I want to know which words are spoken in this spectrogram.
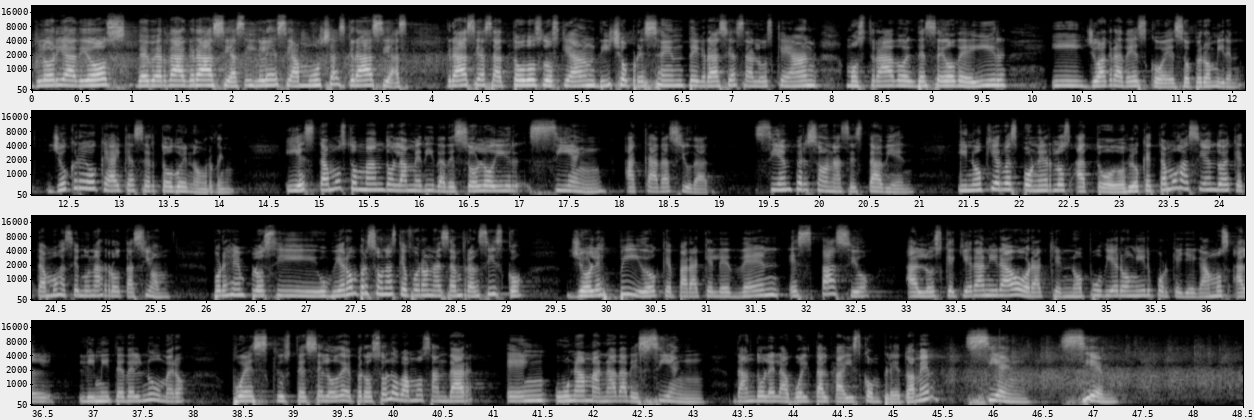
gloria a Dios, de verdad, gracias iglesia, muchas gracias. Gracias a todos los que han dicho presente, gracias a los que han mostrado el deseo de ir. Y yo agradezco eso, pero miren, yo creo que hay que hacer todo en orden. Y estamos tomando la medida de solo ir 100 a cada ciudad. 100 personas está bien. Y no quiero exponerlos a todos. Lo que estamos haciendo es que estamos haciendo una rotación. Por ejemplo, si hubieron personas que fueron a San Francisco, yo les pido que para que le den espacio a los que quieran ir ahora, que no pudieron ir porque llegamos al límite del número, pues que usted se lo dé. Pero solo vamos a andar en una manada de 100 dándole la vuelta al país completo. Amén. 100, 100.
